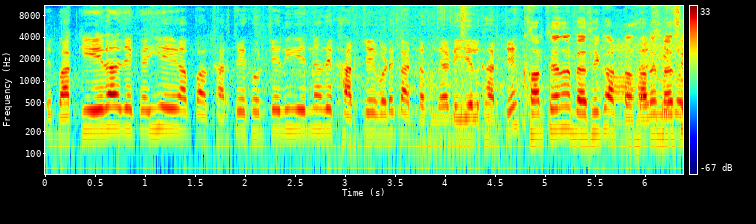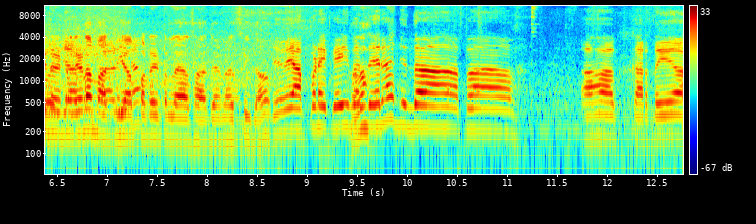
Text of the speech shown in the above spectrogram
ਤੇ ਬਾਕੀ ਇਹਦਾ ਜੇ ਕਹੀਏ ਆਪਾਂ ਖਰਚੇ ਖੁਰਚੇ ਦੀ ਇਹਨਾਂ ਦੇ ਖਰਚੇ ਬੜੇ ਘੱਟ ਹੁੰਦੇ ਆ ਡੀਜ਼ਲ ਖਰਚੇ। ਖਰਚਾ ਇਹਨਾਂ ਦਾ ਵੈਸੇ ਹੀ ਘੱਟ ਆ ਸਾਰੇ ਮੈਸੀ ਟਰੈਕਟਰ ਜਿਹੜਾ ਮਰਜ਼ੀ ਆਪਾਂ ਟਰੈਕਟਰ ਲੈ ਸਕਦੇ ਆ ਮੈਸੀ ਦਾ। ਜਿਵੇਂ ਆਪਣੇ ਕਈ ਬੰਦੇ ਨਾ ਜਿੱਦਾਂ ਆਪਾਂ ਆਹ ਕਰਦੇ ਆ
